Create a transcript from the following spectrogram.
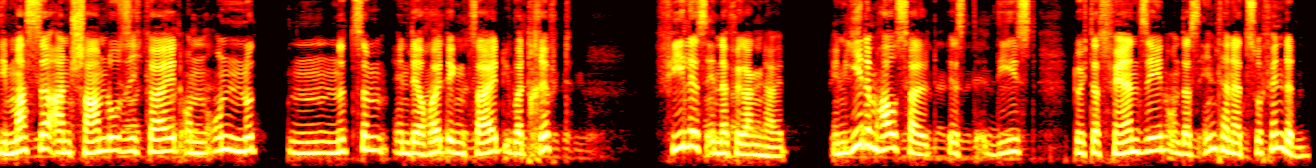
Die Masse an Schamlosigkeit und Unnützem in der heutigen Zeit übertrifft vieles in der Vergangenheit. In jedem Haushalt ist dies durch das Fernsehen und das Internet zu finden.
